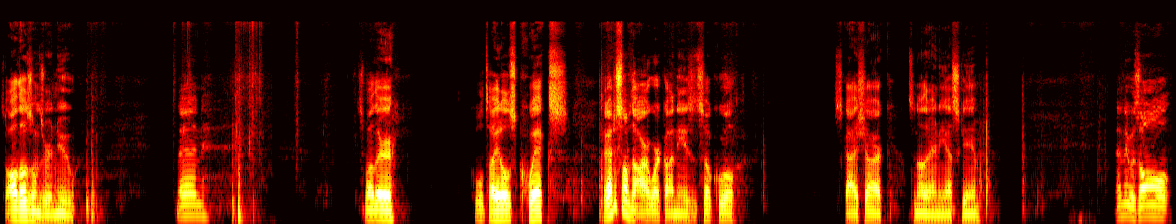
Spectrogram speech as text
So all those ones were new. Then some other cool titles, Qix. I just love the artwork on these. It's so cool. Sky Shark. It's another NES game. And there was all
